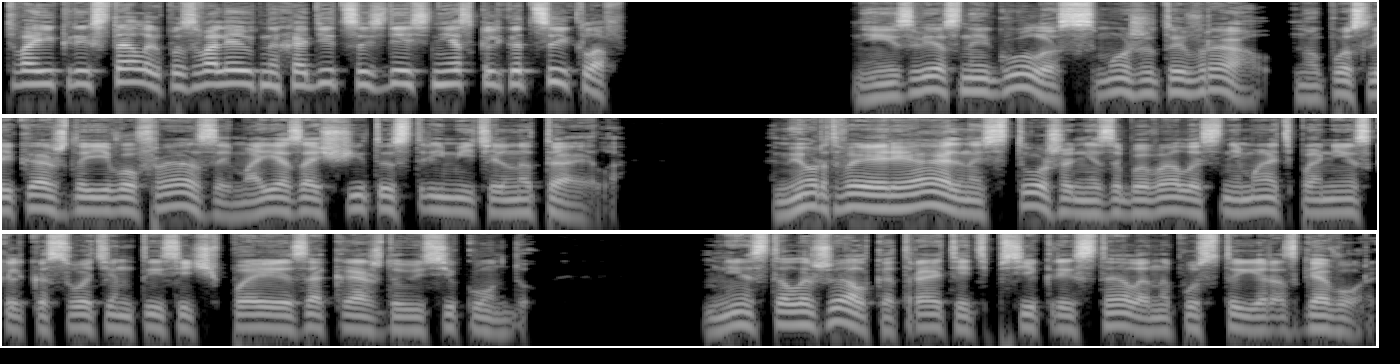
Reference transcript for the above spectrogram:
«Твои кристаллы позволяют находиться здесь несколько циклов». Неизвестный голос, может, и врал, но после каждой его фразы моя защита стремительно таяла. Мертвая реальность тоже не забывала снимать по несколько сотен тысяч пэ за каждую секунду. Мне стало жалко тратить пси-кристаллы на пустые разговоры.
